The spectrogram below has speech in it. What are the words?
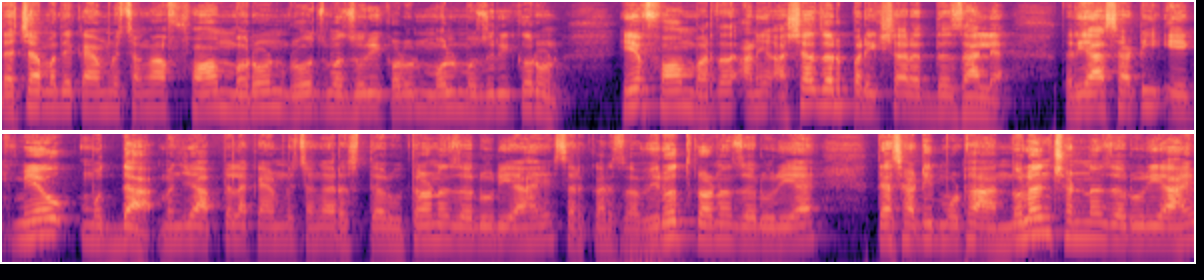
त्याच्यामध्ये काय म्हणून सांगा फॉर्म भरून रोज मजुरी करून मोलमजुरी करून हे फॉर्म भरतात आणि अशा जर परीक्षा रद्द झाल्या तर यासाठी एकमेव मुद्दा म्हणजे आपल्याला काय म्हणून सांगा रस्त्यावर उतरणं जरुरी आहे सरकारचा विरोध करणं जरुरी आहे त्यासाठी मोठं आंदोलन छणणं जरुरी आहे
